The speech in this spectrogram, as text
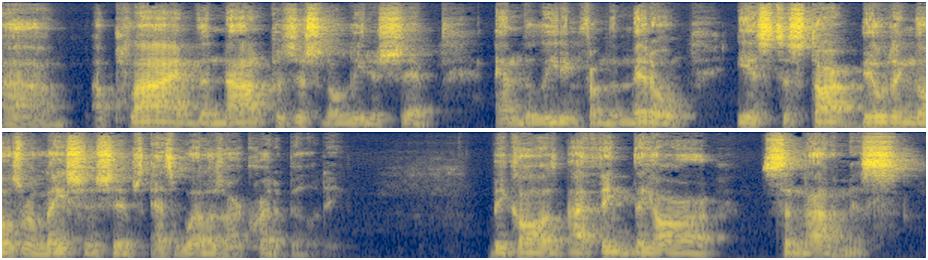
um, apply the non-positional leadership and the leading from the middle is to start building those relationships as well as our credibility because I think they are synonymous.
